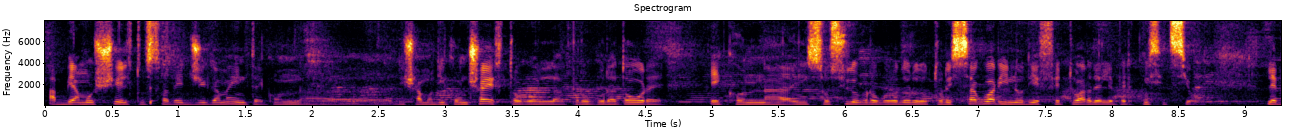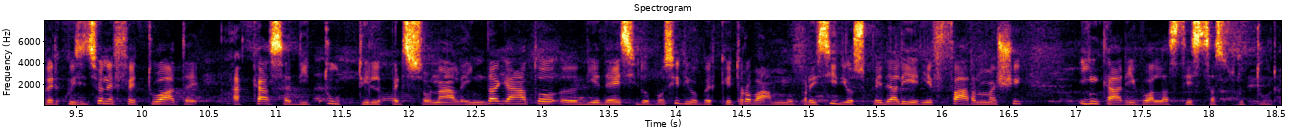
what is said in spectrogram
abbiamo scelto strategicamente con, eh, diciamo, di concerto col procuratore e con eh, il sostituto procuratore dottoressa Guarino di effettuare delle perquisizioni. Le perquisizioni effettuate a casa di tutto il personale indagato eh, diede esito positivo perché trovammo presidi ospedalieri e farmaci in carico alla stessa struttura.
